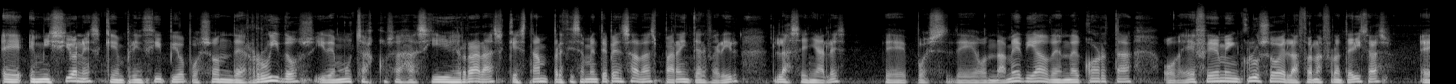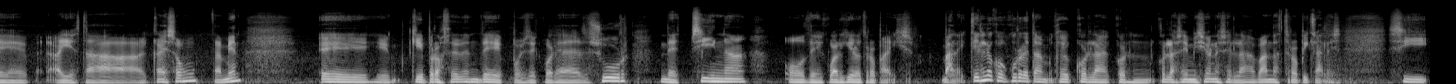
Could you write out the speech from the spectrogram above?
Eh, emisiones que en principio pues son de ruidos y de muchas cosas así raras que están precisamente pensadas para interferir las señales de, pues de onda media o de onda corta o de FM incluso en las zonas fronterizas eh, ahí está Kaesong también eh, que proceden de pues de Corea del Sur de China o de cualquier otro país Vale, ¿qué es lo que ocurre con, las emisiones en las bandas tropicales? Si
